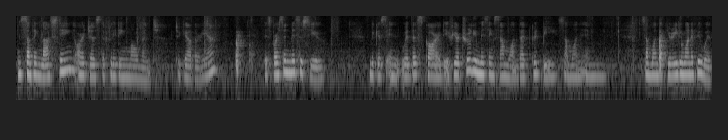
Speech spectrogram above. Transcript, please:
is something lasting or just a fleeting moment together, yeah? This person misses you because in with this card if you're truly missing someone that could be someone in someone that you really want to be with.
